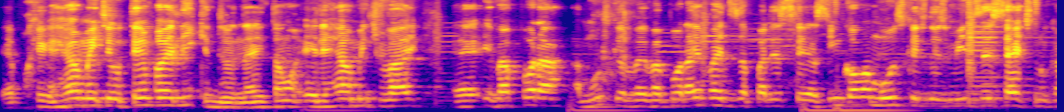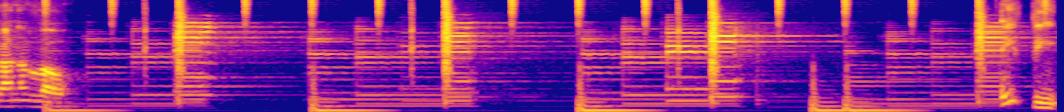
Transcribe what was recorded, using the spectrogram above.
É porque realmente o tempo é líquido, né? Então ele realmente vai é, evaporar. A música vai evaporar e vai desaparecer, assim como a música de 2017 no Carnaval. Enfim,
